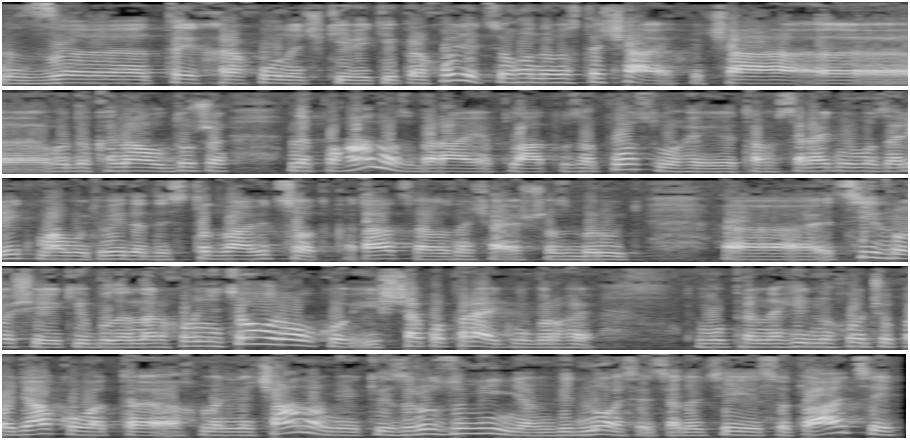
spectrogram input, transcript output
з тих рахуночків, які приходять, цього не вистачає. Хоча е, водоканал дуже непогано збирає плату за послуги, там в середньому за рік, мабуть, вийде десь 102%. Та? Це означає, що зберуть е, ці гроші, які були нараховані цього року, і ще попередні борги. Тому принагідно хочу подякувати хмельничанам, які з розумінням відносяться до цієї ситуації.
